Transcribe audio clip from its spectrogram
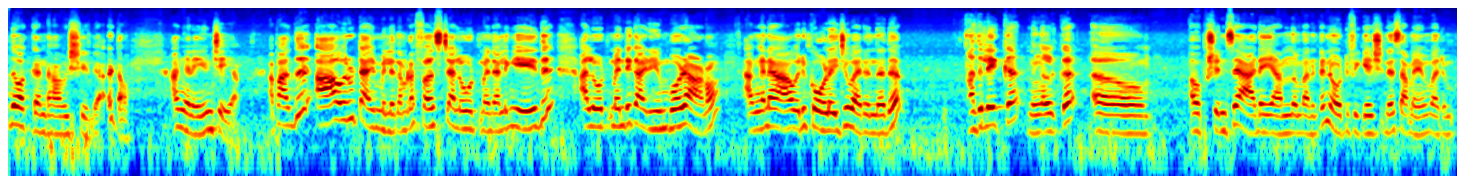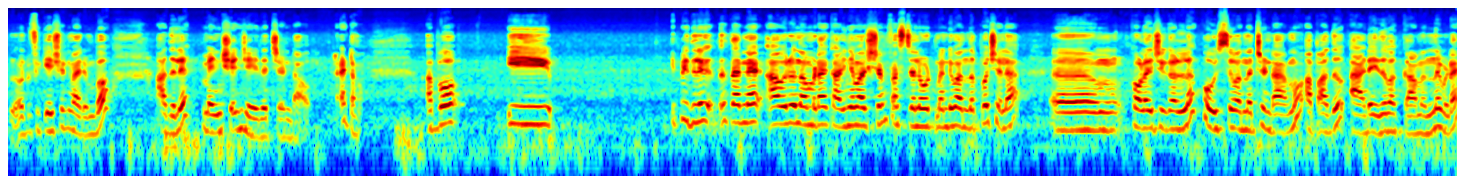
അത് വെക്കേണ്ട ആവശ്യമില്ല കേട്ടോ. അങ്ങനെയും ചെയ്യാം. അപ്പോൾ അത് ആ ഒരു ടൈമിൽ നമ്മുടെ ഫസ്റ്റ് അലോട്ട്മെന്റ് അല്ലെങ്കിൽ ഏത് അലോട്ട്മെന്റ് കഴിയുമ്പോഴാണോ അങ്ങനെ ആ ഒരു കോളേജ് വരുന്നത്. അതിലേക്ക് നിങ്ങൾക്ക് ഓപ്ഷൻസ് ആഡ് ചെയ്യാമെന്ന് പറഞ്ഞിട്ട് നോട്ടിഫിക്കേഷന്റെ സമയം വരും നോട്ടിഫിക്കേഷൻ വരുമ്പോൾ അതിൽ മെൻഷൻ ചെയ്തിട്ടുണ്ടാവും കേട്ടോ. അപ്പോൾ ഈ ഇപ്പോൾ ഇതിൽ തന്നെ ആ ഒരു നമ്മുടെ കഴിഞ്ഞ വർഷം ഫസ്റ്റ് അലോട്ട്മെന്റ് വന്നപ്പോൾ ചില കോളേജുകളിൽ കോഴ്സ് വന്നിട്ടുണ്ടായിരുന്നു. അപ്പോൾ അത് ആഡ് ചെയ്ത് വെക്കാമെന്ന് ഇവിടെ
